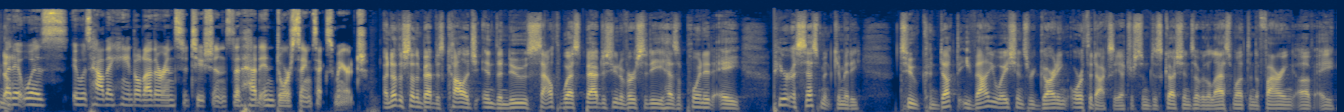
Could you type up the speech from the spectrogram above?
No. But it was it was how they handled other institutions that had endorsed same sex marriage. Another Southern Baptist college in the news, Southwest Baptist University has appointed a peer assessment committee to conduct evaluations regarding orthodoxy after some discussions over the last month and the firing of a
